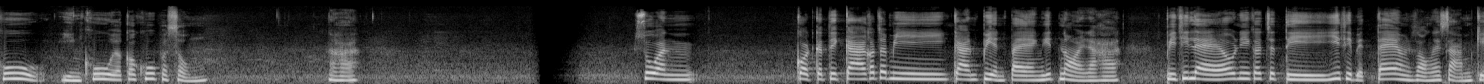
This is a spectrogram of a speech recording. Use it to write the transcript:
คู่ หญิงคู่แล้วก็คู่ผสมนะคะส่วนกฎกติกาก็จะมีการเปลี่ยนแปลงนิดหน่อยนะคะ ปีที่แล้วนี่ก็จะตี 21 แต้ม 2 ใน 3 เก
